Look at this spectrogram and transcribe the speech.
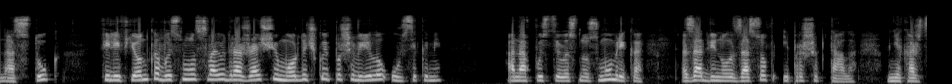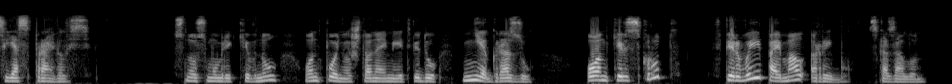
На стук Филифьонка высунула свою дрожащую мордочку и пошевелила усиками. Она впустила Снус Мумрика, задвинула засов и прошептала. — Мне кажется, я справилась. Снус Мумрик кивнул. Он понял, что она имеет в виду не грозу. Он, Кельскрут, впервые поймал рыбу сказал он.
